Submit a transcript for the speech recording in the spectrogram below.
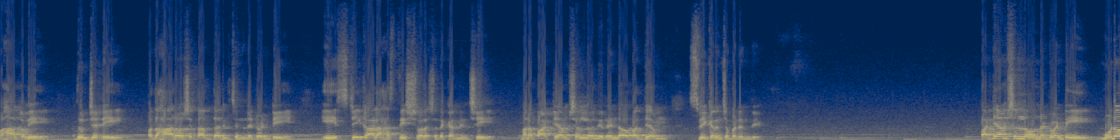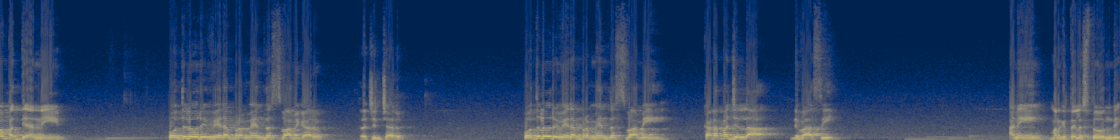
మహాకవి దుర్జటి పదహారవ శతాబ్దానికి చెందినటువంటి ఈ శ్రీకాళహస్తీశ్వర శతకం నుంచి మన పాఠ్యాంశంలోని రెండవ పద్యం స్వీకరించబడింది. పాఠ్యాంశంలో ఉన్నటువంటి మూడవ పద్యాన్ని పోతులూరి వీరబ్రహ్మేంద్ర స్వామి గారు రచించారు. పోతులూరి వీరబ్రహ్మేంద్ర స్వామి కడప జిల్లా నివాసి అని మనకు తెలుస్తూ ఉంది.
